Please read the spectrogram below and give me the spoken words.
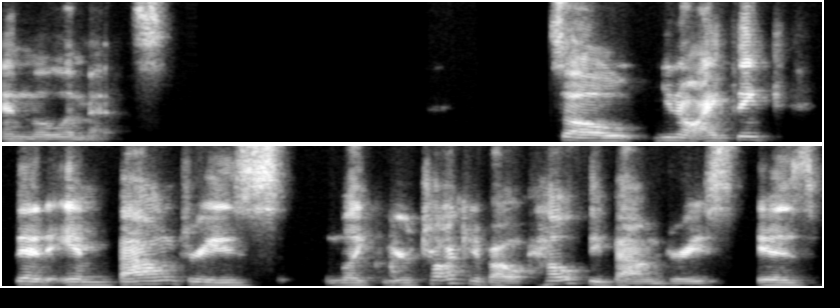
and the limits? So, you know, I think that in boundaries, like we were talking about, healthy boundaries is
